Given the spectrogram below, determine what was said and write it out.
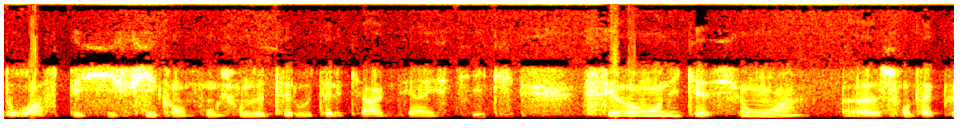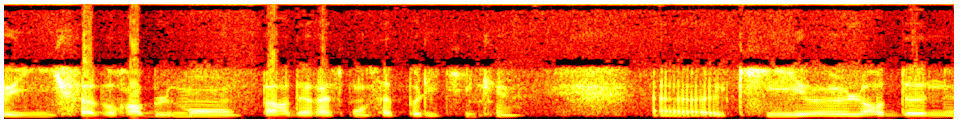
droit spécifique en fonction de telle ou telle caractéristique. Ces revendications hein, sont accueillies favorablement par des responsables politiques qui leur donnent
